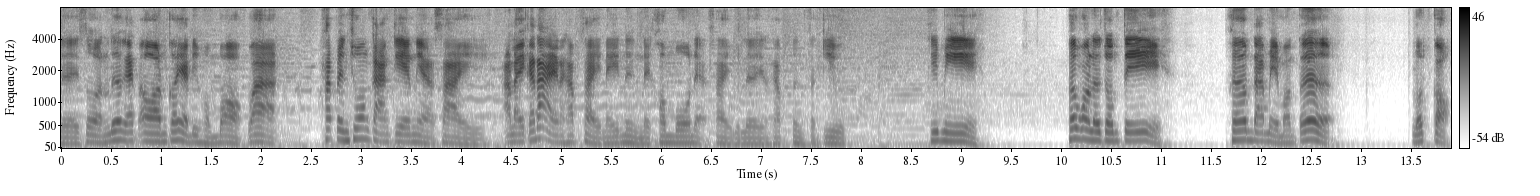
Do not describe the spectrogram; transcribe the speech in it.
เลยส่วนเรื่อง add-on ก็อย่างที่ผมบอกว่า ถ้าเป็นช่วงกลางเกมเนี่ยใส่อะไรก็ได้นะครับ ใส่ในหนึ่งใน combo เนี่ยใส่ไปเลยนะครับหนึ่ง skill ที่มีเพิ่มความเร็วโจมตี เพิ่ม damage monster ลดเกราะ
